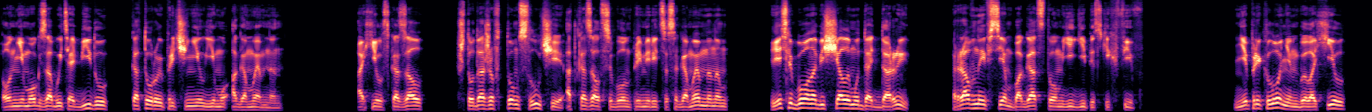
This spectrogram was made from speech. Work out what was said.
Он не мог забыть обиду, которую причинил ему Агамемнон. Ахилл сказал, что даже в том случае отказался бы он примириться с Агамемноном, если бы он обещал ему дать дары, равный всем богатствам египетских фив. Непреклонен был Ахилл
